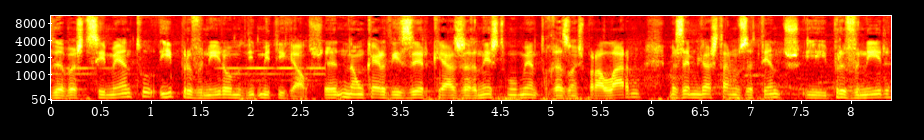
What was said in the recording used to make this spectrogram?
de abastecimento e prevenir ou mitigá-los. Eh, não quer dizer que haja neste momento razões para alarme, mas é melhor estarmos atentos e prevenir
